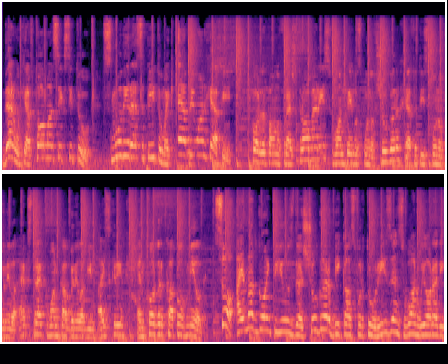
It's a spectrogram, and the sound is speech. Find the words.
Then we have Torman62, smoothie recipe to make everyone happy. Quarter pound of fresh strawberries, 1 tablespoon of sugar, half a teaspoon of vanilla extract, 1 cup vanilla bean ice cream and quarter cup of milk. So I am not going to use the sugar because for two reasons. One, we already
